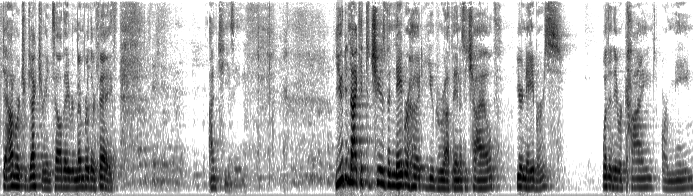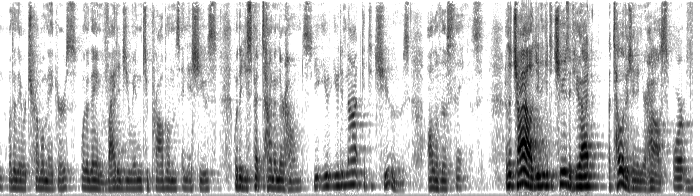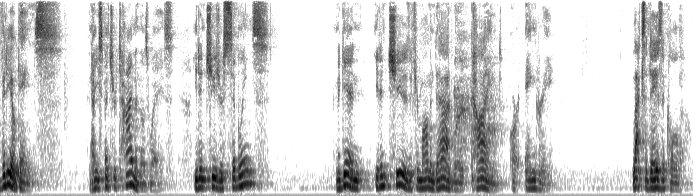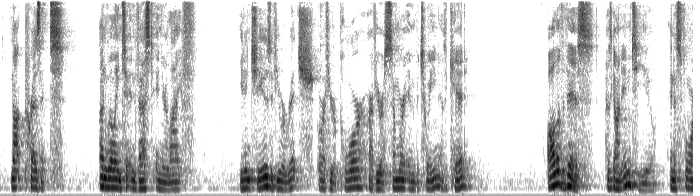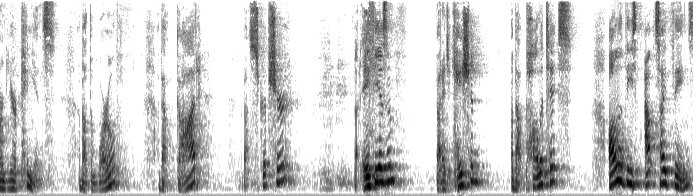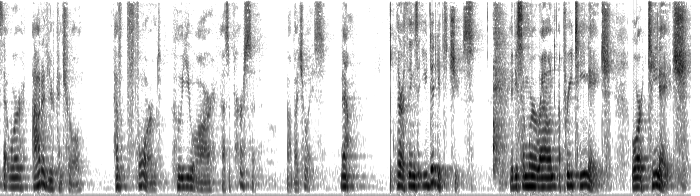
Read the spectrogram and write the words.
downward trajectory until they remember their faith. I'm teasing. You did not get to choose the neighborhood you grew up in as a child, your neighbors, whether they were kind or mean, whether they were troublemakers, whether they invited you into problems and issues, whether you spent time in their homes. You, you, you did not get to choose all of those things. As a child, you didn't get to choose if you had a television in your house or video games and how you spent your time in those ways. You didn't choose your siblings. And again, you didn't choose if your mom and dad were kind or angry, lackadaisical, not present, unwilling to invest in your life. You didn't choose if you were rich or if you were poor or if you were somewhere in between as a kid. All of this has gone into you and has formed your opinions about the world, about God, about Scripture, about atheism, about education, about politics. All of these outside things that were out of your control have formed who you are as a person, not by choice. Now, there are things that you did get to choose. Maybe somewhere around a preteen age or teenage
